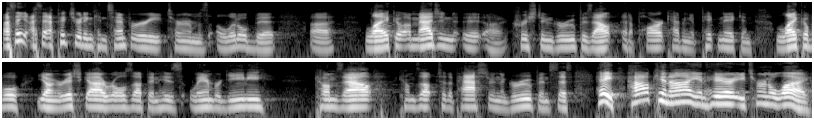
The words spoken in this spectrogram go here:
I think I, th- I picture it in contemporary terms a little bit. Uh, like imagine a, a, Christian group is out at a park having a picnic, and likable young rich guy rolls up in his Lamborghini, comes out, comes up to the pastor in the group, and says, "Hey, how can I inherit eternal life?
